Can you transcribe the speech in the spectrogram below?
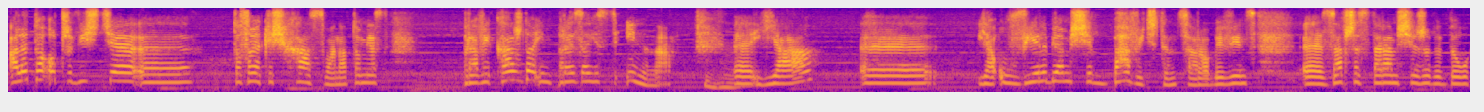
ale to oczywiście e, to są jakieś hasła, natomiast prawie każda impreza jest inna. Mhm. E, Ja, e, ja uwielbiam się bawić tym, co robię, więc e, zawsze staram się, żeby był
